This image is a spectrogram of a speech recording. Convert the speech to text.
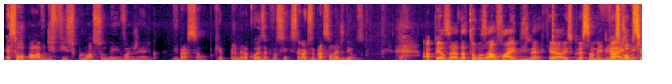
essa é uma palavra difícil para o nosso meio evangélico, vibração. Porque a primeira coisa é que assim, esse negócio de vibração não é de Deus. É. Apesar da turma usar vibe, né, que é a expressão no inglês, vibe, como se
